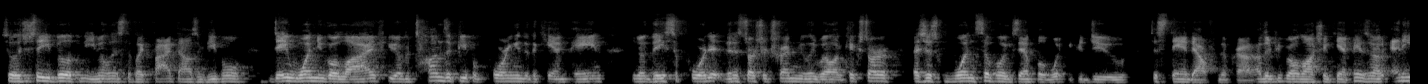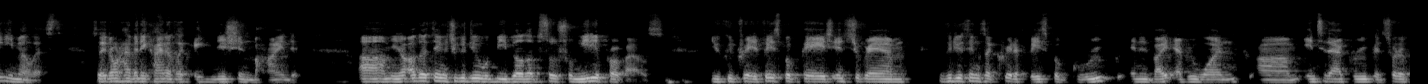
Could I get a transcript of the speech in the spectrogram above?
So let's just say you build up an email list of like 5,000 people. Day one, you go live. You have tons of people pouring into the campaign. You know, they support it. Then it starts to trend really well on Kickstarter. That's just one simple example of what you could do to stand out from the crowd. Other people are launching campaigns without any email list. So they don't have any kind of like ignition behind it. Um, you know, other things you could do would be build up social media profiles. You could create a Facebook page, Instagram, you could do things like create a Facebook group and invite everyone um, into that group and sort of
